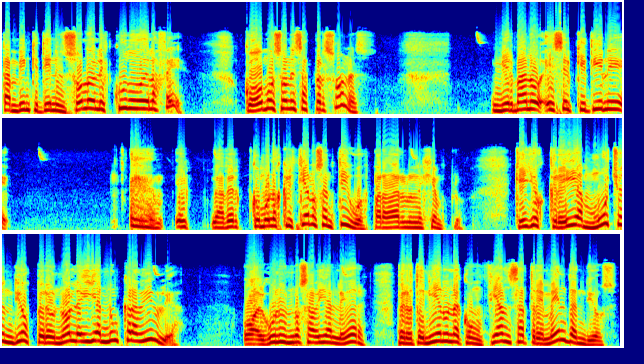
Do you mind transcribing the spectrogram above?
también que tienen solo el escudo de la fe. ¿Cómo son esas personas? Mi hermano es el que tiene, a ver, como los cristianos antiguos, para darle un ejemplo, que ellos creían mucho en Dios, pero no leían nunca la Biblia o algunos no sabían leer, pero tenían una confianza tremenda en Dios.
